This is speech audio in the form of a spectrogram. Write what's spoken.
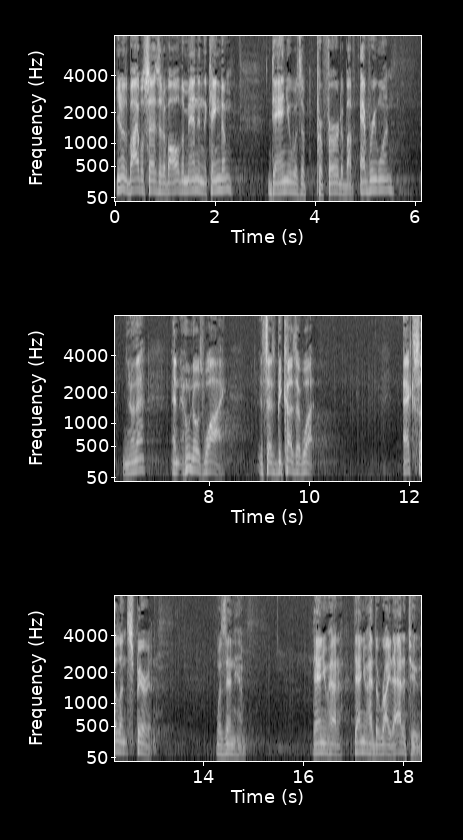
You know, the Bible says that of all the men in the kingdom, Daniel was preferred above everyone. You know that? And who knows why? It says because of what? Excellent spirit was in him. Daniel had, a, Daniel had the right attitude.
